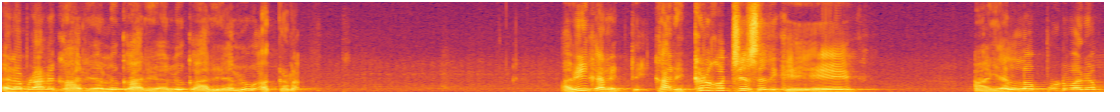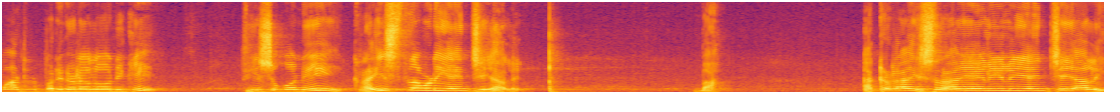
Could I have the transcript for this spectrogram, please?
ఎల్లప్పుడు ఆయన కార్యాలు కార్యాలు కార్యాలు అక్కడ. అవి కరెక్టే కానీ ఇక్కడికి వచ్చేసరికి ఆ ఎల్లప్పుడు అనే మాటను పరిగణలోనికి తీసుకొని క్రైస్తవుడు ఏం చేయాలి? బా అక్కడ ఇస్రాయేలీలు ఏం చేయాలి?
